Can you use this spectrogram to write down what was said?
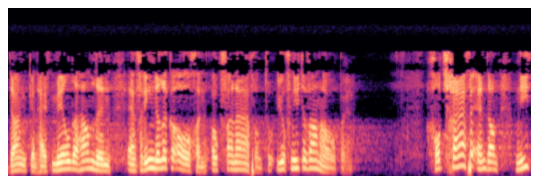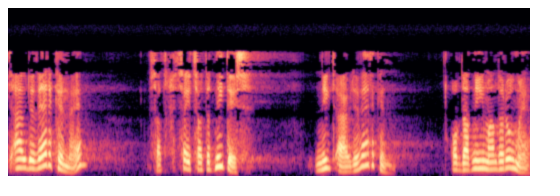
danken. Hij heeft milde handen en vriendelijke ogen, ook vanavond. Je hoeft niet te wanhopen. Gods gave en dan niet uit de werken, hè? Dat steeds wat het niet is. Niet uit de werken. Opdat niemand roemen.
